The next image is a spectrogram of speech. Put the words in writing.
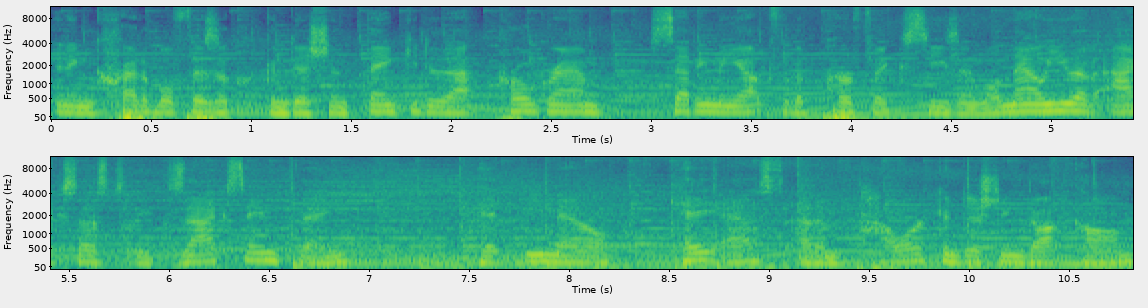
in incredible physical condition. Thank you to that program setting me up for the perfect season. Well, now you have access to the exact same thing. Hit email ks at empowerconditioning.com.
